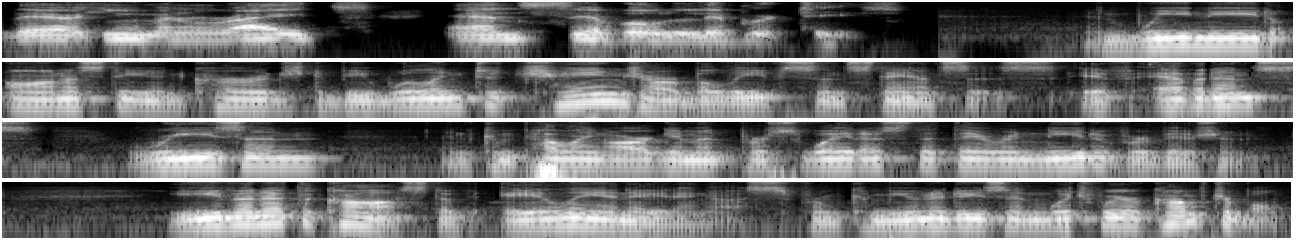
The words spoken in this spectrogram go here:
their human rights and civil liberties. And we need honesty and courage to be willing to change our beliefs and stances if evidence, reason, and compelling argument persuade us that they are in need of revision, even at the cost of alienating us from communities in which we are comfortable,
